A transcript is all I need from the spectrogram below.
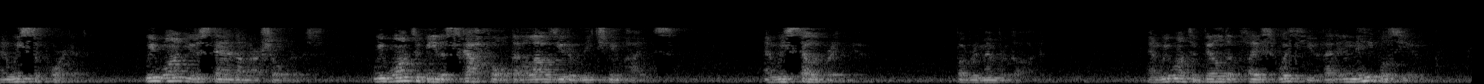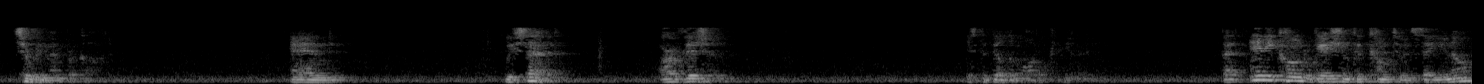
and we support it. We want you to stand on our shoulders. We want to be the scaffold that allows you to reach new heights. And we celebrate you. But remember God. And we want to build a place with you that enables you to remember God. And we've said our vision is to build a model community. That any congregation could come to and say, you know,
